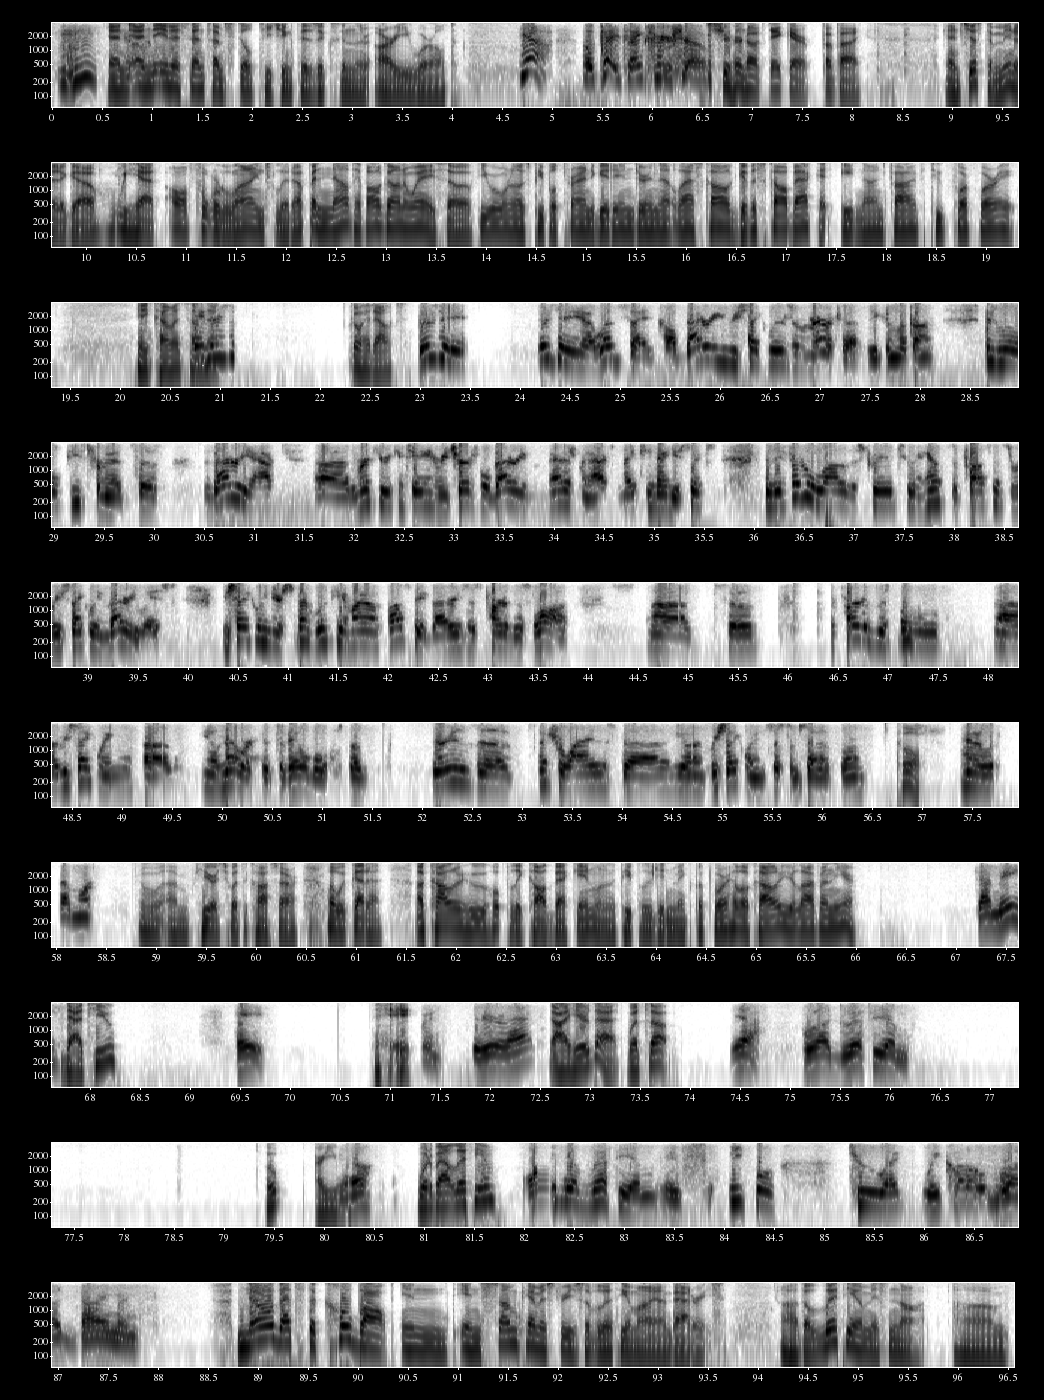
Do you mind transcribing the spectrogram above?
Mm-hmm. And and in a sense, I'm still teaching physics in the RE world. Yeah. Okay. Thanks for your show. Sure enough. Take care. Bye bye. And just a minute ago, we had all four lines lit up, and now they've all gone away. So if you were one of those people trying to get in during that last call, give us a call back at 895 2448. Any comments on Hey, that? a, Go ahead, Alex. there's a there's a uh, website called Battery Recyclers of America that you can look on. There's a little piece from it. It says the Battery Act, uh, the Mercury Containing Rechargeable Battery Management Act of 1996, is a federal law that was created to enhance the process of recycling battery waste. Recycling your spent lithium ion phosphate batteries is part of this law. Uh, so they're part of this whole uh, recycling uh, you know network that's available. So there is a centralized uh, you know recycling system set up for them. Cool. I'm gonna look at that more. Oh, I'm curious what the costs are. Well, we've got a, a caller who hopefully called back in, one of the people who didn't make it before. Hello, caller. You're live on the air. That me? That's you? Hey, Hey, you hear that? I hear that. What's up? Yeah. Blood lithium, Oh, are you? you know? What about lithium? Quantity lithium is equal to what we call blood diamonds. No, that's the cobalt in in some chemistries of lithium-ion batteries. Uh, the lithium is not. Um,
